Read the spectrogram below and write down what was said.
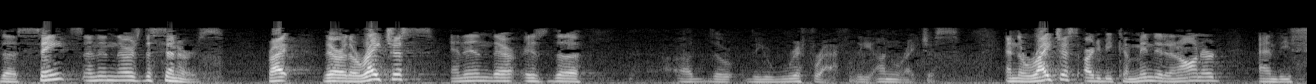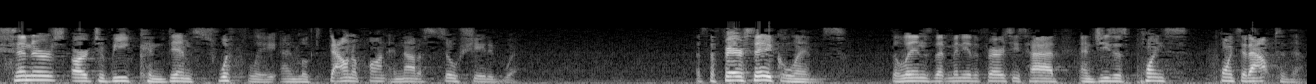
the saints and then there's the sinners. Right? There are the righteous and then there is the uh, the the riffraff, the unrighteous. And the righteous are to be commended and honored, and the sinners are to be condemned swiftly and looked down upon and not associated with. That's the Pharisaical lens, the lens that many of the Pharisees had, and Jesus points points it out to them.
